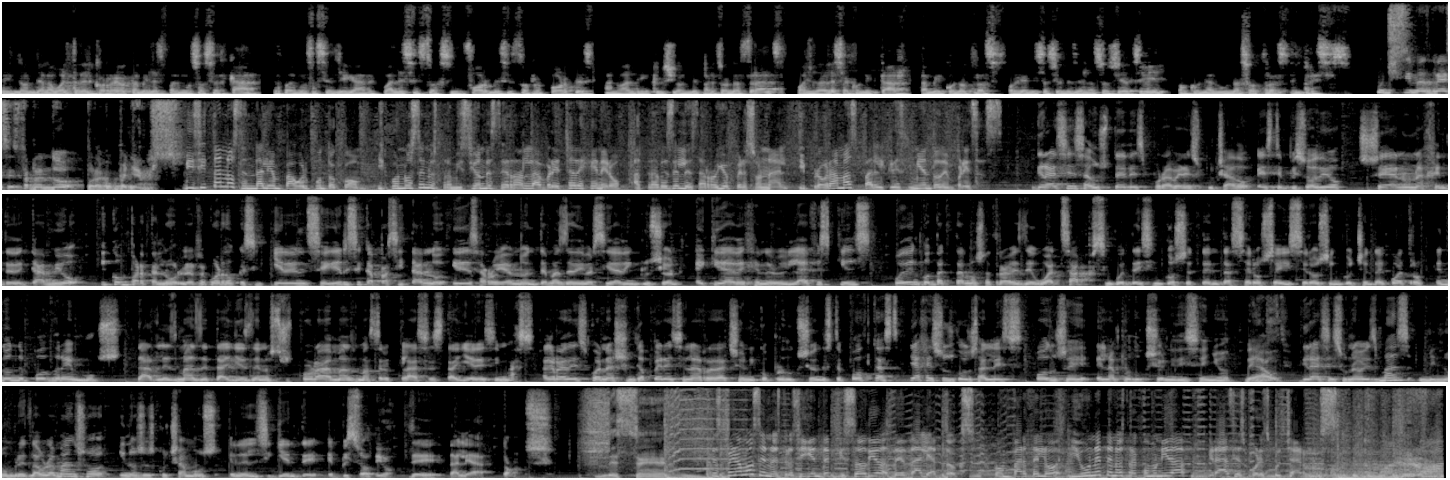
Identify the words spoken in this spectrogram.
en donde a la vuelta del correo también les podemos acercar, les podemos hacer llegar cuáles estos informes, estos reportes, manual de inclusión de personas trans, o ayudarles a conectar también con otras organizaciones de la sociedad civil o con algunas otras empresas. Muchísimas gracias, Fernando, por acompañarnos. Visítanos en dalianpower.com y conoce nuestra misión de cerrar la brecha de género a través del desarrollo personal y programas para el crecimiento de empresas. Gracias a ustedes por haber escuchado este episodio. Sean un agente de cambio y compártanlo. Les recuerdo que si quieren seguirse capacitando y desarrollando en temas de diversidad, inclusión, equidad de género y life skills, Pueden contactarnos a través de WhatsApp 5570060584, en donde podremos darles más detalles de nuestros programas, masterclasses, talleres y más. Agradezco a Nashinka Pérez en la redacción y coproducción de este podcast y a Jesús González Ponce en la producción y diseño de audio. Gracias una vez más, mi nombre es Laura Manso y nos escuchamos en el siguiente episodio de Dalia Talks. Listen. Te esperamos en nuestro siguiente episodio de Dalia Talks. Compártelo y únete a nuestra comunidad. Gracias por escucharnos.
